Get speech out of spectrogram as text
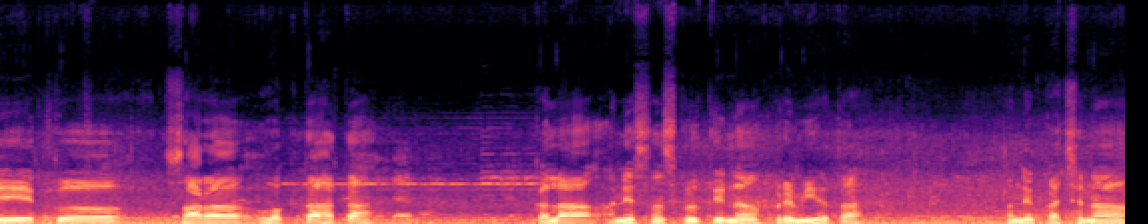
એ એક સારા વક્તા હતા, કલા અને સંસ્કૃતિના પ્રેમી હતા અને કચ્છના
